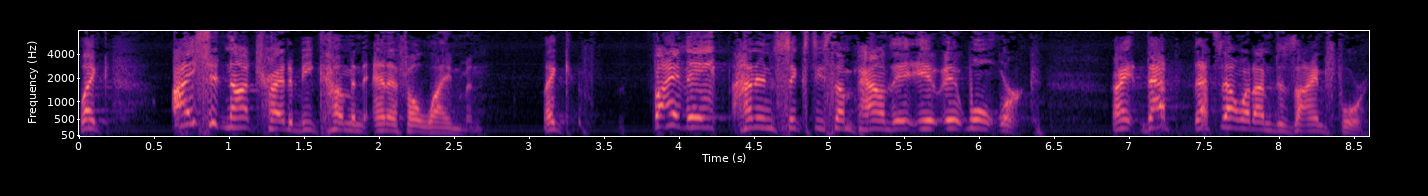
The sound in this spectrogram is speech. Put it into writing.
Like, I should not try to become an NFL lineman. Like, 5'8, 160 some pounds, it, it, it won't work. Right? That, that's not what I'm designed for.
